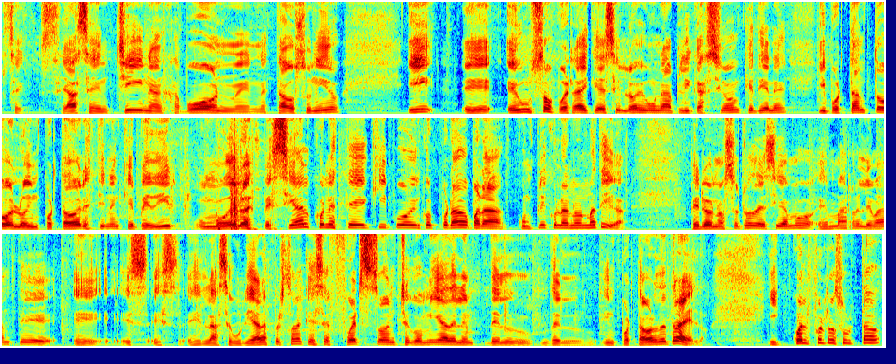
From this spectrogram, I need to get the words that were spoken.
se, se hace en China, en Japón, en Estados Unidos, y eh, es un software, hay que decirlo, es una aplicación que tiene y por tanto los importadores tienen que pedir un modelo especial con este equipo incorporado para cumplir con la normativa. Pero nosotros decíamos es más relevante eh, es, eh, la seguridad de las personas que ese esfuerzo, entre comillas, del, del, importador de traerlo. ¿Y cuál fue el resultado?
